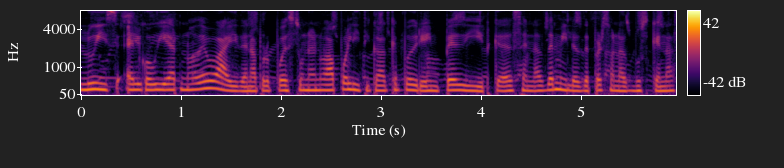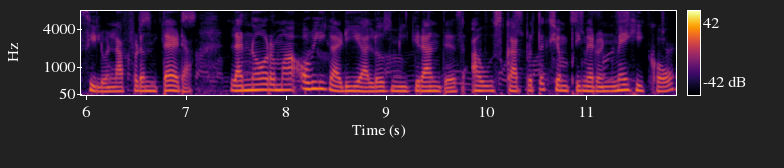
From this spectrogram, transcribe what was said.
Luis, el gobierno de Biden ha propuesto una nueva política que podría impedir que decenas de miles de personas busquen asilo en la frontera. La norma obligaría a los migrantes a buscar protección primero en México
